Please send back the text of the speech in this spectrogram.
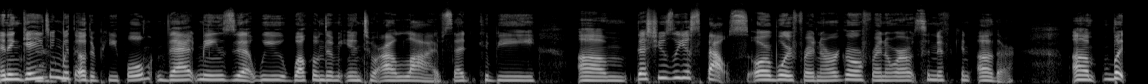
And engaging mm-hmm. with other people, that means that we welcome them into our lives. That could be, um, that's usually a spouse or a boyfriend or a girlfriend or a significant other. Um, but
